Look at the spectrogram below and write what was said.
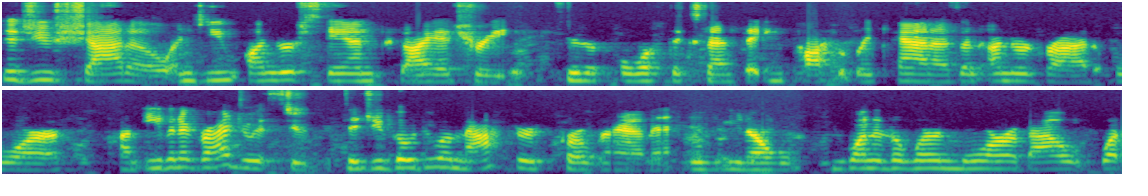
Did you shadow and do you understand podiatry to the fullest extent that you possibly can as an undergrad or um, even a graduate student? Did you go do a master's program and you know you wanted to learn more about what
